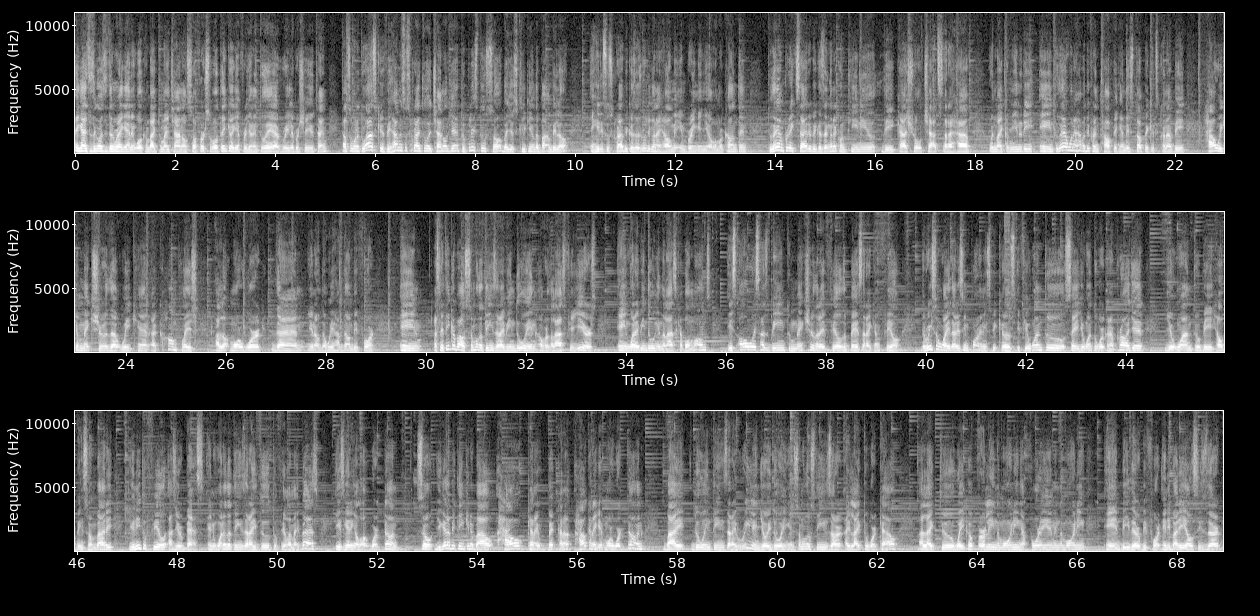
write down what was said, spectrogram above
Hey guys, it's Gonzalo Dilmer again and welcome back to my channel. So first of all, thank you again for joining today. I really appreciate your time. I also wanted to ask you if you haven't subscribed to the channel yet, to please do so by just clicking on the button below and hitting subscribe because it's really going to help me in bringing you a lot more content. Today I'm pretty excited because I'm going to continue the casual chats that I have with my community and today I want to have a different topic and this topic is going to be how we can make sure that we can accomplish a lot more work than you know that we have done before and as I think about some of the things that I've been doing over the last few years and what I've been doing in the last couple of months, is always has been to make sure that I feel the best that I can feel. The reason why that is important is because if you want to say you want to work on a project, you want to be helping somebody, you need to feel as your best. And one of the things that I do to feel at my best is getting a lot of work done. So you gotta be thinking about how can I, can I how can I get more work done by doing things that I really enjoy doing. And some of those things are I like to work out. I like to wake up early in the morning at 4 a.m. in the morning and be there before anybody else is there.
